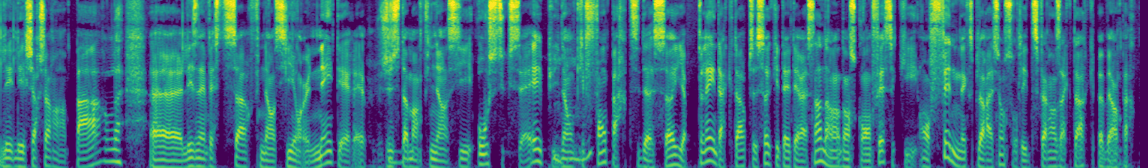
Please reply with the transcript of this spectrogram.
les, les chercheurs en parlent, euh, les investisseurs financiers ont un intérêt justement financier au succès, et puis donc ils font partie de ça. Il y a plein d'acteurs, c'est ça qui est intéressant dans, dans ce qu'on fait, c'est qu'on fait une exploration sur les différents acteurs qui peuvent en partir.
